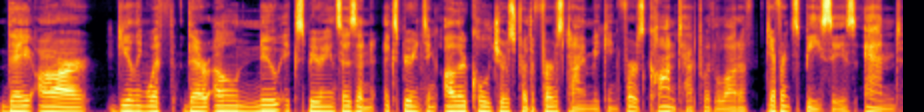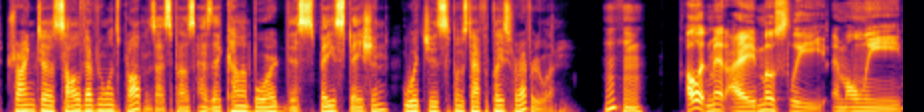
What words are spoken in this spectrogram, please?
they are dealing with their own new experiences and experiencing other cultures for the first time, making first contact with a lot of different species, and trying to solve everyone's problems, I suppose, as they come aboard this space station, which is supposed to have a place for everyone. Mm-hmm. I'll admit, I mostly am only.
